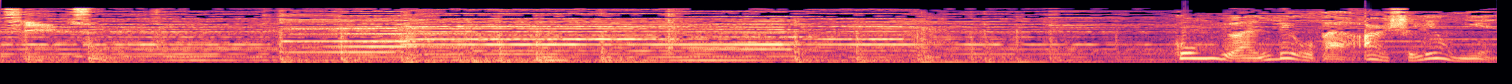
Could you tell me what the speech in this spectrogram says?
秦书。公元六百二十六年，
